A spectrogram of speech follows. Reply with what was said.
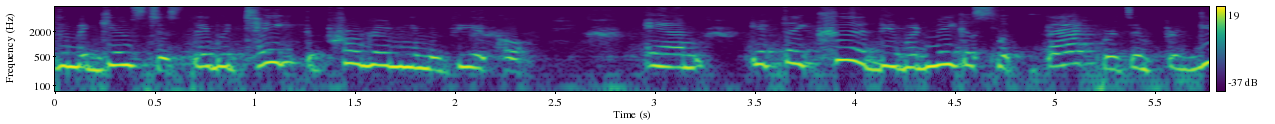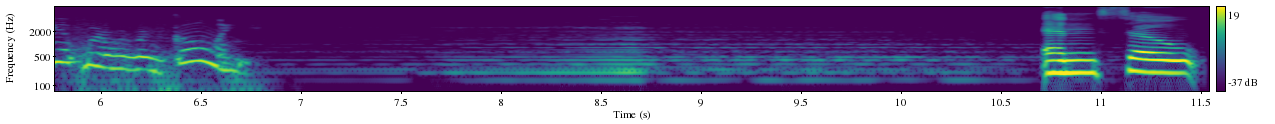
them against us. They would take the programming in the vehicle. And if they could, they would make us look backwards and forget where we were going. And so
